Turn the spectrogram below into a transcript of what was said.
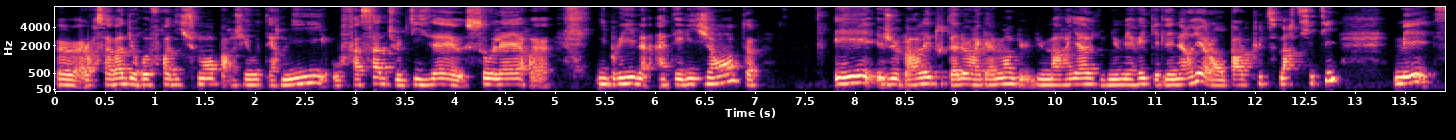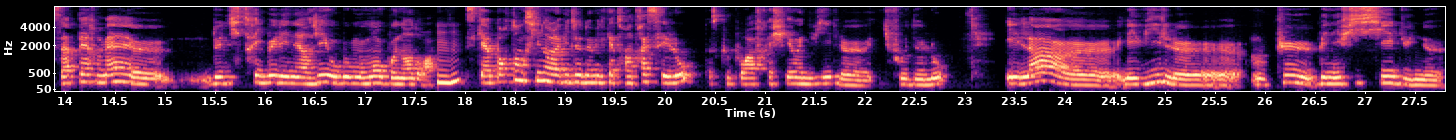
alors, ça va du refroidissement par géothermie aux façades, je le disais, solaires, hybrides, intelligentes et je parlais tout à l'heure également du, mariage du numérique et de l'énergie. Alors on parle plus de smart city, mais ça permet euh, de distribuer l'énergie au bon moment, au bon endroit. Mhm. Ce qui est important aussi dans la ville de 2093, c'est l'eau, parce que pour rafraîchir une ville, euh, il faut de l'eau. Et là, euh, les villes ont pu bénéficier d'une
